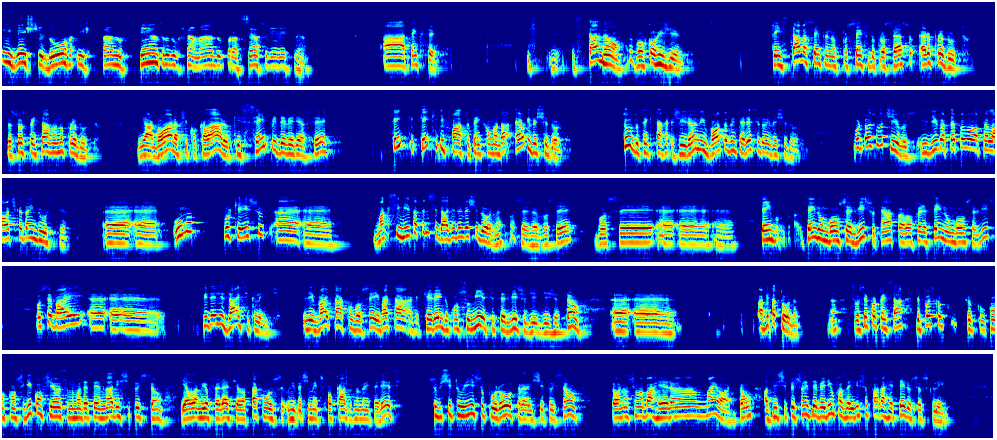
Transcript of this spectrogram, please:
O investidor está no centro do chamado processo de investimento. Ah, tem que ser. Está não, eu vou corrigir. Quem estava sempre no centro do processo era o produto. As pessoas pensavam no produto. E agora ficou claro que sempre deveria ser quem, quem que de fato tem que comandar é o investidor. Tudo tem que estar girando em volta do interesse do investidor. Por dois motivos, e digo até pelo, pela ótica da indústria. É, é, uma, porque isso é, é maximiza a felicidade do investidor, né? Ou seja, você, você é, é, é, tem, tendo um bom serviço, oferecendo um bom serviço, você vai é, é, fidelizar esse cliente. Ele vai estar tá com você e vai estar tá querendo consumir esse serviço de, de gestão a vida toda. Né? Se você for pensar, depois que eu, que eu, conseguir confiança numa determinada instituição e ela me oferece, ela está com os investimentos focados no meu interesse, substituir isso por outra instituição torna-se uma barreira maior. Então, as instituições deveriam fazer isso para reter os seus clientes.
